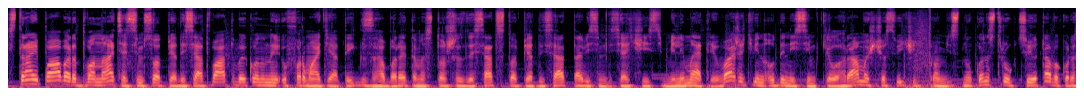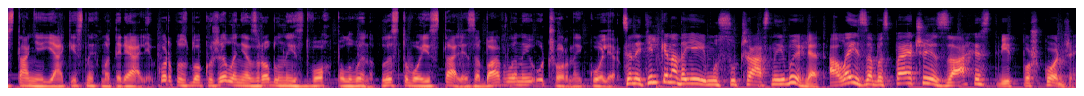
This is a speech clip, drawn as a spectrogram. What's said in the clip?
Stride Power 12 750 Вт виконаний у форматі ATX з габаритами 160, 150 та 86 мм. Важить він 1,7 кг, що свідчить про міцну конструкцію та використання якісних матеріалів. Корпус блоку живлення зроблений з двох половинок листової сталі, забарвлений у чорний колір. Це не тільки надає йому сучасний вигляд, але й забезпечує захист від пошкоджень.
